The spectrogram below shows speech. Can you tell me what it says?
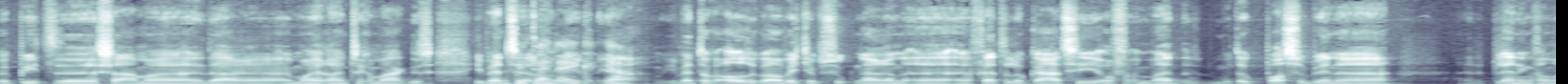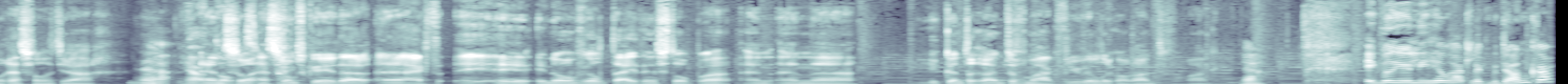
bij Piet eh, samen eh, daar eh, een mooie ruimte gemaakt. Dus je bent Bij Piet zelf, en Eek, je, ja. je bent toch altijd ook wel een beetje op zoek naar een, eh, een vette locatie. Of, maar het moet ook passen binnen eh, de planning van de rest van het jaar. Ja. Ja, en, dat. zo, en soms kun je daar eh, echt e- e- enorm veel tijd in stoppen. En, en eh, je kunt er ruimte van maken. Of je wil er gewoon ruimte van maken. Ja. Ik wil jullie heel hartelijk bedanken.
